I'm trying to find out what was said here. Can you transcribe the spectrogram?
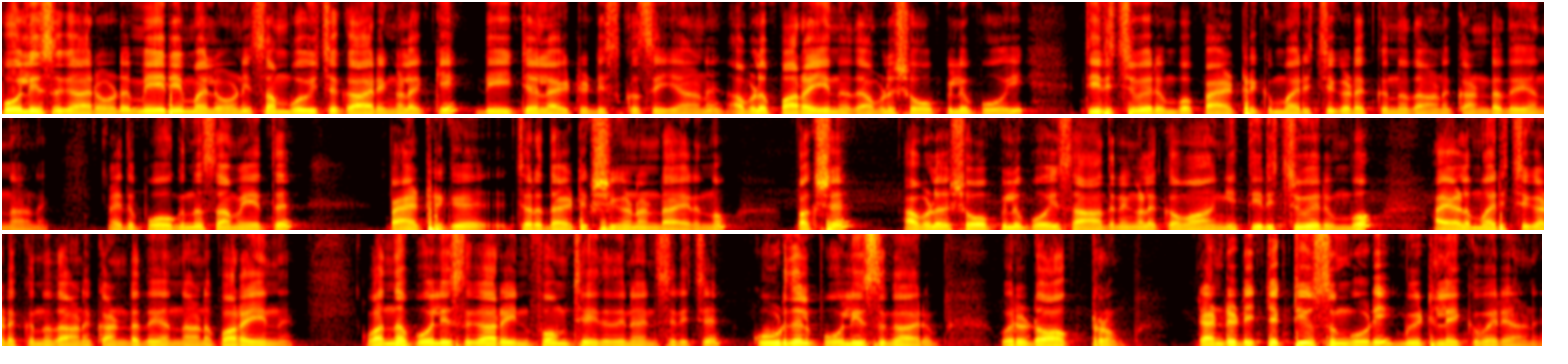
പോലീസുകാരോട് മേരി മലോണി സംഭവിച്ച കാര്യങ്ങളൊക്കെ ഡീറ്റെയിൽ ആയിട്ട് ഡിസ്കസ് ചെയ്യാണ് അവൾ പറയുന്നത്. അവൾ ഷോപ്പിൽ പോയി തിരിച്ചു വരുമ്പോൾ പാട്രിക് മരിച്ചു കിടക്കുന്നതാണ് കണ്ടത് എന്നാണ്. അതായത് പോകുന്ന സമയത്ത് പാട്രിക്ക് ചെറുതായിട്ട് ക്ഷീണം ഉണ്ടായിരുന്നു. പക്ഷേ അവൾ ഷോപ്പിൽ പോയി സാധനങ്ങളൊക്കെ വാങ്ങി തിരിച്ചു വരുമ്പോൾ അയാൾ മരിച്ചു കിടക്കുന്നതാണ് കണ്ടത് എന്നാണ് പറയുന്നത്. വന്ന പോലീസുകാർ ഇൻഫോം ചെയ്തതിനനുസരിച്ച് കൂടുതൽ പോലീസുകാരും ഒരു ഡോക്ടറും രണ്ട് ഡിറ്റക്റ്റീവ്സും കൂടി വീട്ടിലേക്ക് വരികയാണ്.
